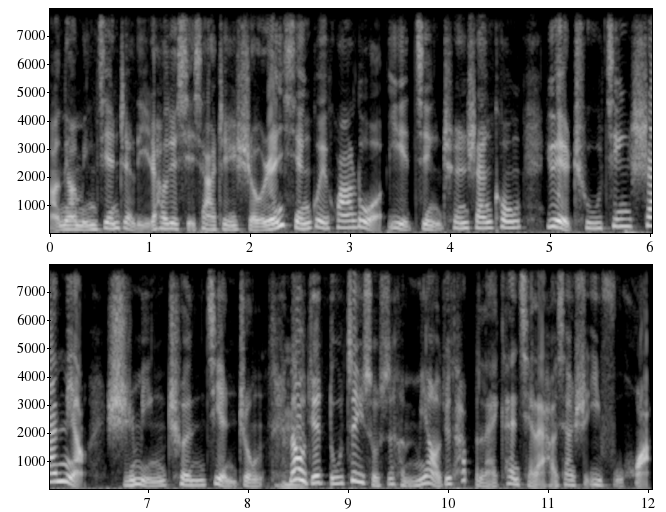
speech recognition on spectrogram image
啊鸟鸣间这里，然后就写下这一首“人闲桂花落，夜静春山空。月出惊山鸟，时鸣春涧中。”那我觉得读这一首诗很妙，就它本来看起来好像是一幅画，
